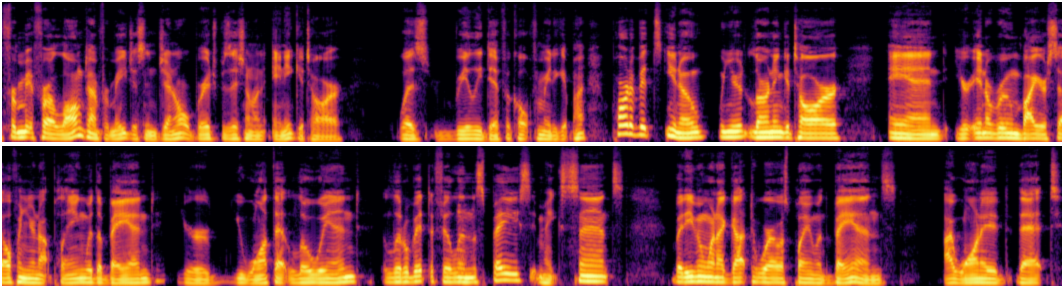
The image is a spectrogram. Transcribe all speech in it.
for me for a long time for me, just in general, bridge position on any guitar was really difficult for me to get behind. Part of it's you know when you're learning guitar and you're in a room by yourself and you're not playing with a band, you're you want that low end a little bit to fill in the space. It makes sense. But even when I got to where I was playing with bands, I wanted that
